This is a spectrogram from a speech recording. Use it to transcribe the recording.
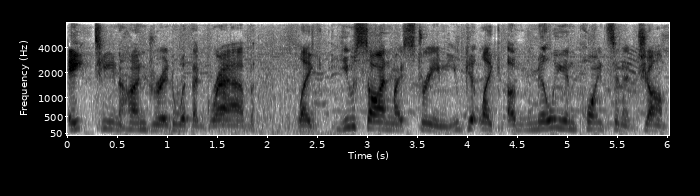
1800 with a grab like you saw in my stream you get like a million points in a jump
